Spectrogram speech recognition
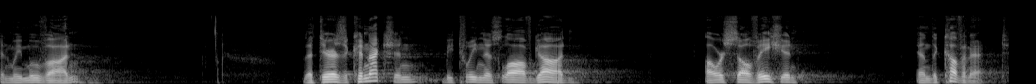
and we move on, that there is a connection between this law of God, our salvation, and the covenant.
